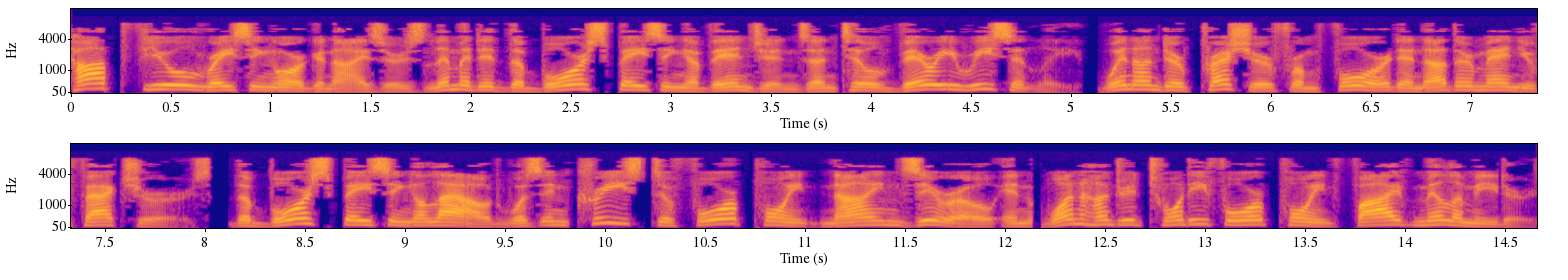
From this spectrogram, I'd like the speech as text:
Top Fuel racing organizers limited the bore spacing of engines until very recently, when under pressure from Ford and other manufacturers, the bore spacing allowed was increased to 4.90 in 124.5 mm.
